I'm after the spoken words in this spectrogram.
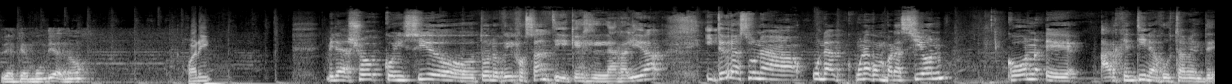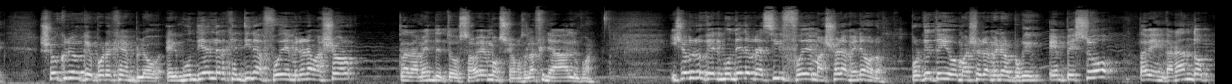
de aquel mundial no Juani Mira, yo coincido todo lo que dijo Santi, que es la realidad, y te voy a hacer una, una, comparación con eh, Argentina justamente. Yo creo que, por ejemplo, el Mundial de Argentina fue de menor a mayor, claramente todos sabemos, llegamos a la final, bueno. Y yo creo que el Mundial de Brasil fue de mayor a menor. ¿Por qué te digo mayor a menor? Porque empezó, está bien, ganando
